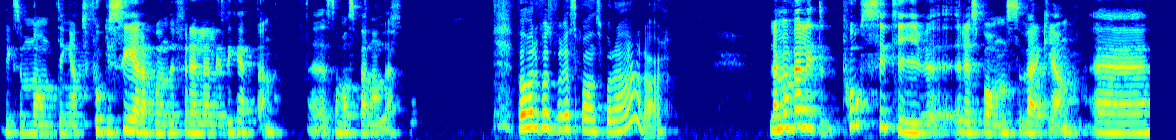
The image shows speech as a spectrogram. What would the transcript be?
liksom någonting att fokusera på under föräldraledigheten eh, som var spännande. Vad har du fått för respons på det här då? Nej, men väldigt positiv respons, verkligen. Eh,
